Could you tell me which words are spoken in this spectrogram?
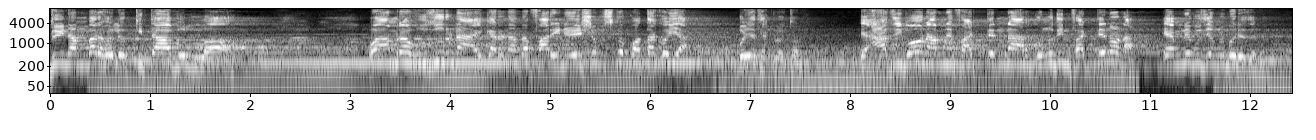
দুই নাম্বার হলো কিতাবুল্লাহ। ও, আমরা হুজুর না, এই কারণে আমরা পারি না। এই সমস্ত কথা কইয়া বইয়া থাকল তো এ আজীবন আপনি ফাটতেন না, আর কোনোদিন ফাটতেনও না। এমনি বুঝে আপনি মরে যাবেন।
